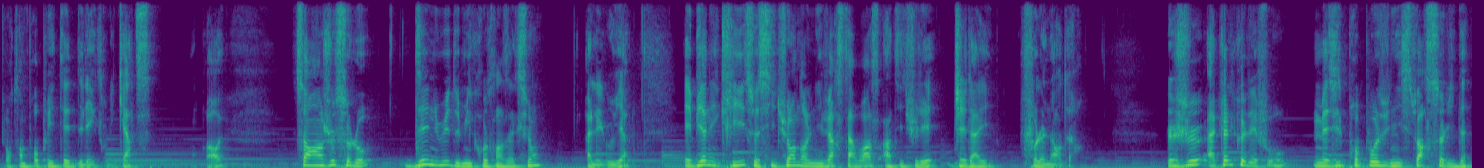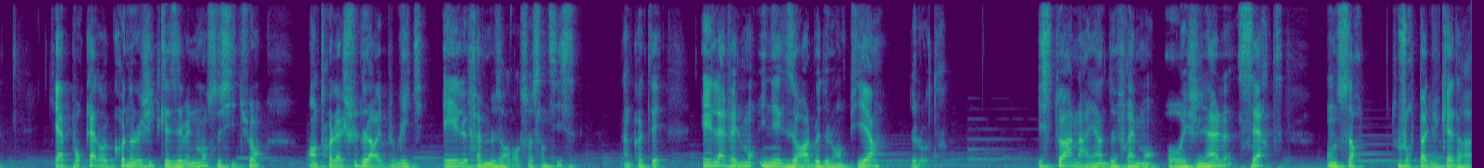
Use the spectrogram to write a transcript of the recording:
pourtant propriété d'Electronic Arts, encore eux, sort un jeu solo, dénué de microtransactions, alléluia, et bien écrit, se situant dans l'univers Star Wars intitulé Jedi Fallen Order. Le jeu a quelques défauts, mais il propose une histoire solide, qui a pour cadre chronologique les événements se situant entre la chute de la République et le fameux Ordre 66, d'un côté, et l'avènement inexorable de l'Empire, de l'autre. L'histoire n'a rien de vraiment original, certes, on ne sort toujours pas du cadre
